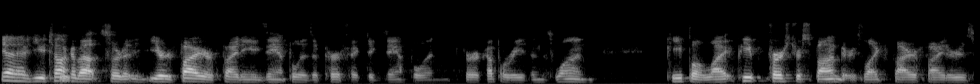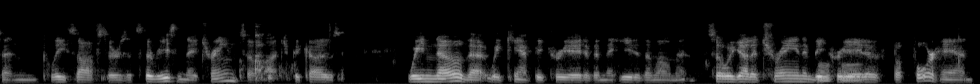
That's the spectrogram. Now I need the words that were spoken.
yeah, you talk about sort of your firefighting example is a perfect example, and for a couple reasons. One, people like people first responders like firefighters and police officers. It's the reason they train so much because we know that we can't be creative in the heat of the moment. So we got to train and be mm-hmm. creative beforehand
